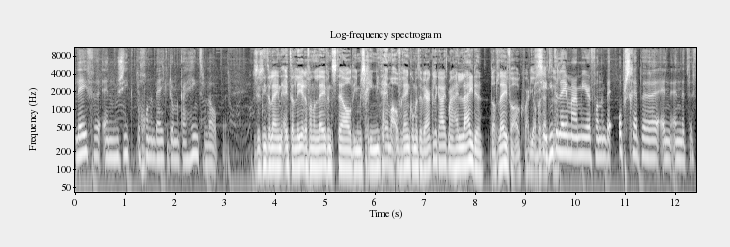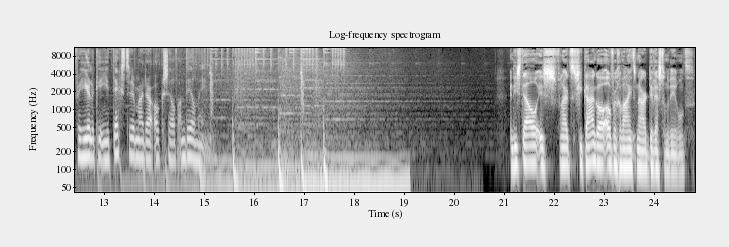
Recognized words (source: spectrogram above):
leven en muziek begonnen een beetje door elkaar heen te lopen. Dus het is niet alleen etaleren van een levensstijl die misschien niet helemaal overeenkomt met de werkelijkheid, maar hij leidde dat leven ook waar hij over Precies, niet alleen maar meer van een opscheppen en, en het verheerlijken in je teksten, maar daar ook zelf aan deelnemen. En die stijl is vanuit Chicago overgewaaid naar de rest van de wereld.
